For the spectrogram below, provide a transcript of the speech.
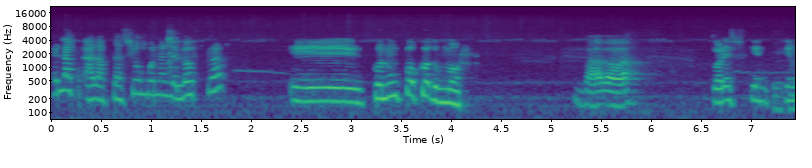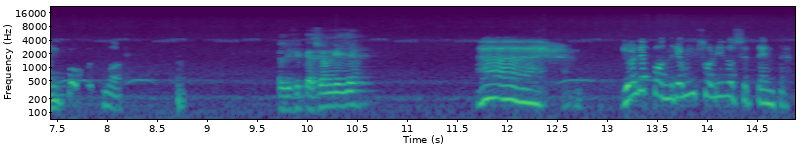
es la adaptación buena de Lovecraft eh, con un poco de humor. Va, va, va. Por eso tiene, un poco de humor. ¿Calificación, Guille? Ah, yo le pondría un sólido 70.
